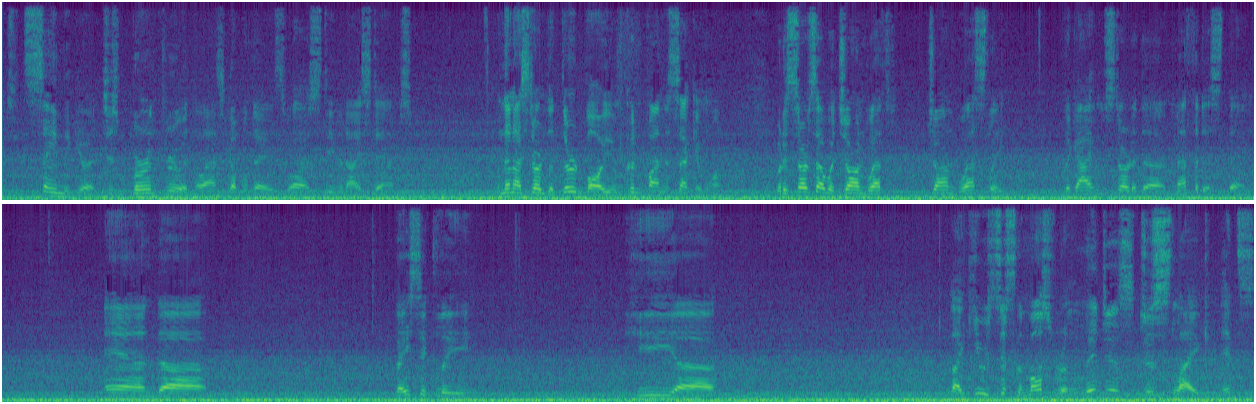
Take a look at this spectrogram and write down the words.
It's insanely good. Just burned through it in the last couple days while I was steaming ice dams. And then I started the third volume. Couldn't find the second one. But it starts out with John, West, John Wesley, the guy who started the Methodist thing. And uh, basically, he. Uh, like he was just the most religious just like it's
